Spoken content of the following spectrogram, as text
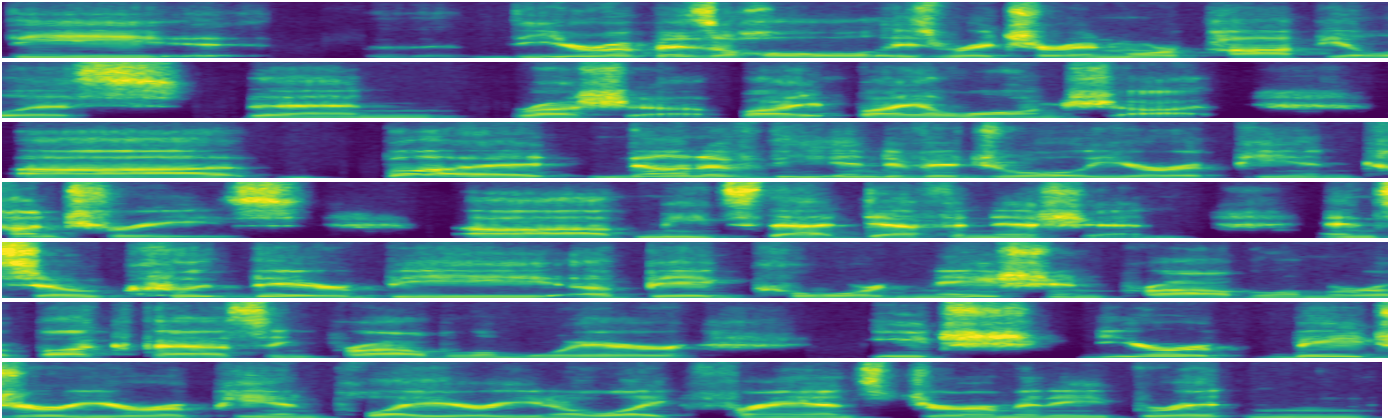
the Europe as a whole is richer and more populous than Russia by by a long shot, uh, but none of the individual European countries uh, meets that definition. And so, could there be a big coordination problem or a buck passing problem where each Europe, major European player, you know, like France, Germany, Britain,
